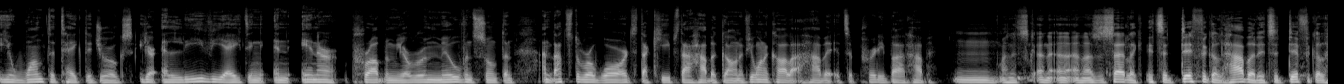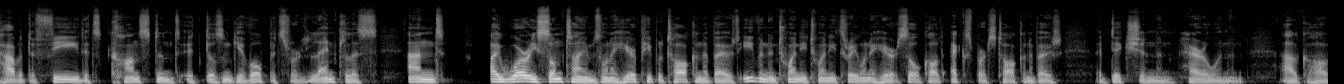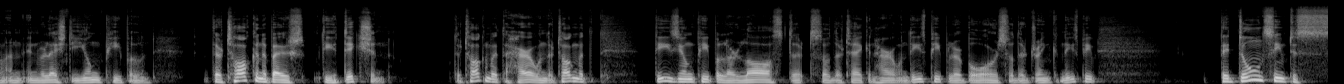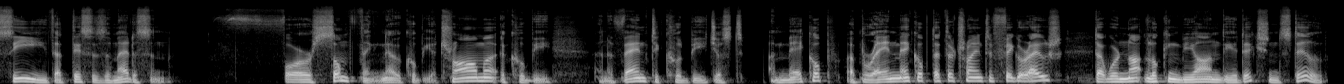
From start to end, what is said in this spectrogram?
you want to take the drugs, you're alleviating an inner problem, you're removing something, and that's the reward that keeps that habit going. If you want to call it a habit, it's a pretty bad habit. Mm, and it's and, and as I said, like it's a difficult habit. It's a difficult habit to feed. It's constant. It doesn't give up. It's relentless. And I worry sometimes when I hear people talking about, even in 2023, when I hear so-called experts talking about addiction and heroin and alcohol, and in relation to young people and they're talking about the addiction. They're talking about the heroin. They're talking about these young people are lost, so they're taking heroin. These people are bored, so they're drinking. These people, they don't seem to see that this is a medicine for something. Now, it could be a trauma, it could be an event, it could be just a makeup, a brain makeup that they're trying to figure out, that we're not looking beyond the addiction still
